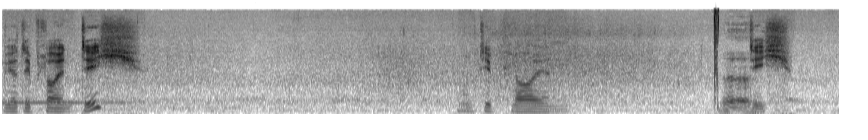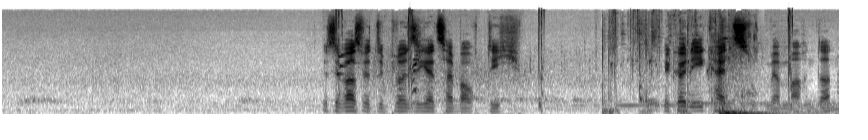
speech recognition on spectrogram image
Wir deployen dich. Und deployen äh. dich. Wisst ihr was? Wir deployen sicherheitshalber auch dich. Wir können eh keinen Zug mehr machen dann.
